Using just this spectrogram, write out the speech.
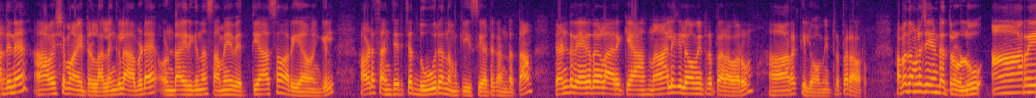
അതിന് ആവശ്യമായിട്ടുള്ള അല്ലെങ്കിൽ അവിടെ ഉണ്ടായിരിക്കുന്ന സമയ വ്യത്യാസം അറിയാമെങ്കിൽ അവിടെ സഞ്ചരിച്ച ദൂരം നമുക്ക് ഈസി ആയിട്ട് കണ്ടെത്താം. രണ്ട് വേഗതകൾ ആരൊക്കെയാണ് നാല് കിലോമീറ്റർ പെർ അവറും ആറ് കിലോമീറ്റർ പെർ അവറും അപ്പം നമ്മൾ ചെയ്യേണ്ട എത്ര ഉള്ളൂ? ആറ്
